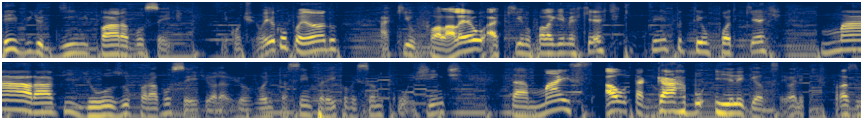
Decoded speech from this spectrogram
de videogame para vocês. E continue acompanhando aqui o Fala Léo, aqui no Fala Gamercast, que sempre tem um podcast maravilhoso para vocês, galera. O Giovanni tá sempre aí conversando com gente da mais alta garbo e elegância. E olha que frase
